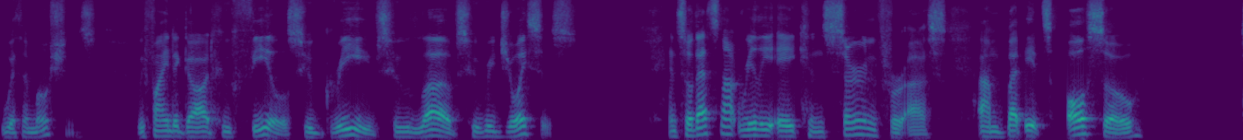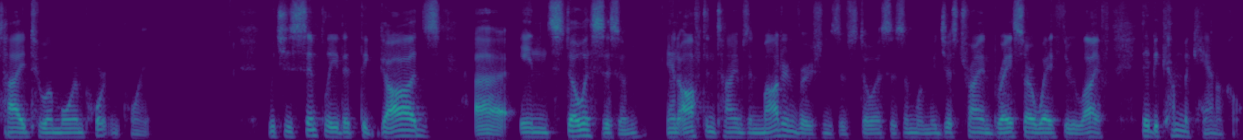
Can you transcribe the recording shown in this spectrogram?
with emotions. We find a God who feels, who grieves, who loves, who rejoices. And so that's not really a concern for us, um, but it's also tied to a more important point, which is simply that the gods uh, in Stoicism, and oftentimes in modern versions of Stoicism, when we just try and brace our way through life, they become mechanical.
